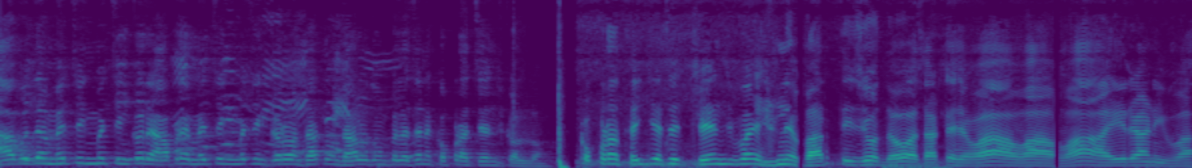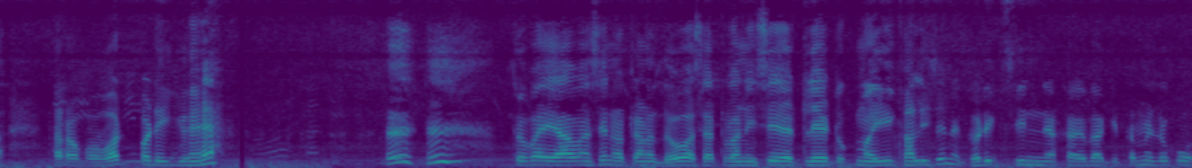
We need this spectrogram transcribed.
આ બધા મેચિંગ મેચિંગ કરે આપણે મેચિંગ મેચિંગ કરવાનું થતું હાલો તો હું પેલા છે ને કપડા ચેન્જ કરી લઉં. કપડા થઈ ગયા છે ચેન્જ ભાઈ અને ભારતી જો દવા સાટે છે. વાહ વાહ વાહ હિરાણી વાહ. તારો વટ પડી ગયો હે? તો ભાઈ આવા છે ને અટાણે દવા છાંટવાની છે એટલે ટૂંકમાં ઈ ખાલી છે ને ઘડીક સીન નાખાવે બાકી તમે લોકો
